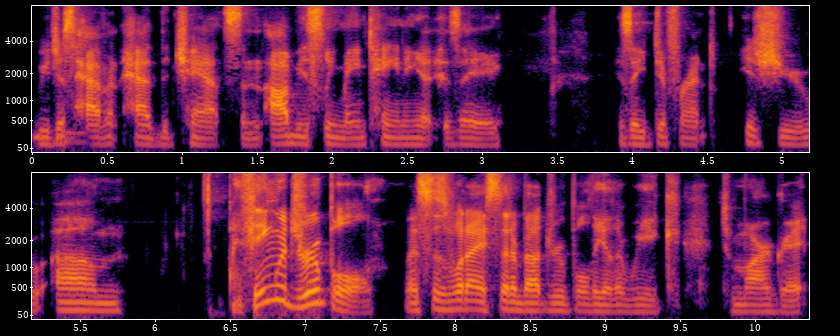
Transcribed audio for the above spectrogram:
We just mm-hmm. haven't had the chance, and obviously maintaining it is a is a different issue. Um, I think with Drupal, this is what I said about Drupal the other week to Margaret,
